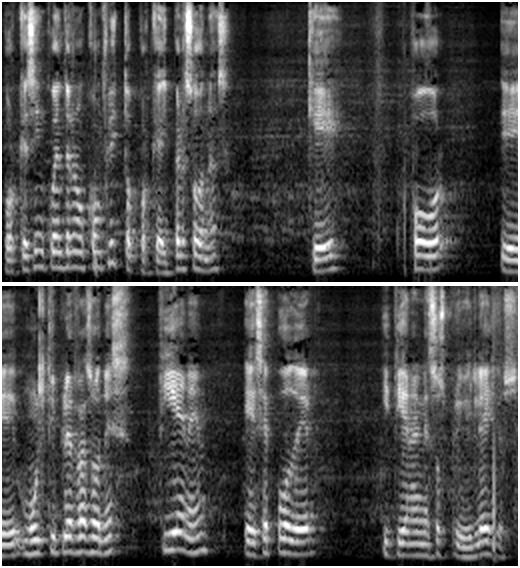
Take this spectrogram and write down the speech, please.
¿Por qué se encuentra un conflicto? Porque hay personas que por eh, múltiples razones tienen ese poder y tienen esos privilegios.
